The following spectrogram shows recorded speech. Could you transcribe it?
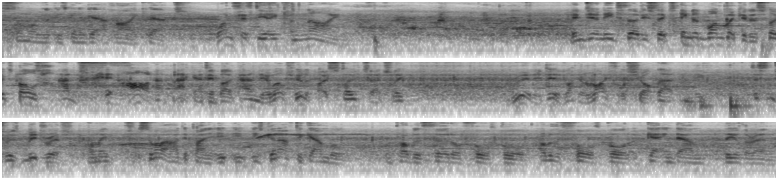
Someone that is going to get a high catch. 158 for 9. India need 36. England one wicket as Stokes bowls and hit hard back at him by Pandya. Well fielded by Stokes, actually. Really did, like a rifle shot that. And he, just into his midriff. I mean, for someone like Hardik Pandya, he, he- he's going to have to gamble and probably the third or fourth ball, probably the fourth ball of getting down the other end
